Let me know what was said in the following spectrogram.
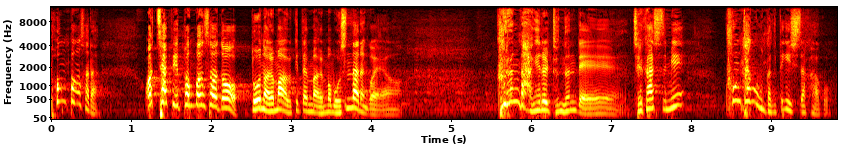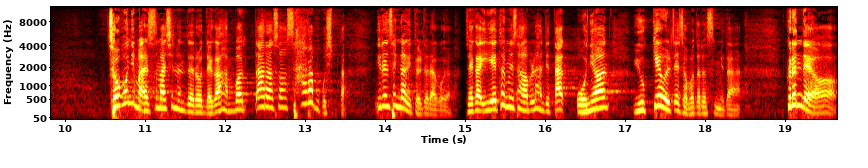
펑펑 써라. 어차피 펑펑 써도 돈 얼마 없기 때문에 얼마 못 쓴다는 거예요. 그런 강의를 듣는데 제 가슴이 쿵탕쿵탕 뛰기 시작하고 저분이 말씀하시는 대로 내가 한번 따라서 살아보고 싶다 이런 생각이 들더라고요 제가 이 애터미 사업을 한 지 딱 5년 6개월째 접어들었습니다 그런데요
